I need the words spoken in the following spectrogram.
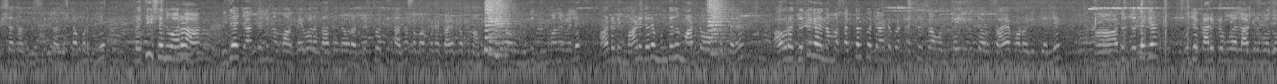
ವಿಷಯನ ತಿಳಿಸ್ಲಿಕ್ಕೆ ನಾನು ಇಷ್ಟಪಡ್ತೀನಿ. ಪ್ರತಿ ಶನಿವಾರ ಇದೇ ಜಾಗದಲ್ಲಿ ನಮ್ಮ ಕೈವಾರ ತಾತನವರ ಅಧ್ಯಕ್ಷ ವತಿಯಿಂದ ಅನ್ನ ಸಮರ್ಪಣೆ ಕಾರ್ಯಕ್ರಮವನ್ನು ಹಮ್ಮಿಕೊಂಡಿದ್ದಾರೆ. ಅವರು ಮುಂದಿನ ದಿನಮಾನಗಳಲ್ಲಿ ಆಲ್ರೆಡಿ ಮಾಡಿದ್ದಾರೆ. ಮುಂದೆನೂ ಮಾಡ್ತಾ ಹೋಗ್ತಿರ್ತಾರೆ. ಅವರ ಜೊತೆಗೆ ನಮ್ಮ ಸಂಕಲ್ಪ ಚಾರಿಟಬಲ್ ಟ್ರಸ್ಟ್ ಸಹ ಒಂದು ಕೈ ಇರುತ್ತೆ ಅವ್ರಿಗೆ ಸಹಾಯ ಮಾಡೋ ರೀತಿಯಲ್ಲಿ ಅದ್ರ ಜೊತೆಗೆ ಪೂಜೆ ಕಾರ್ಯಕ್ರಮಗಳಲ್ಲಾಗಿರ್ಬೋದು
